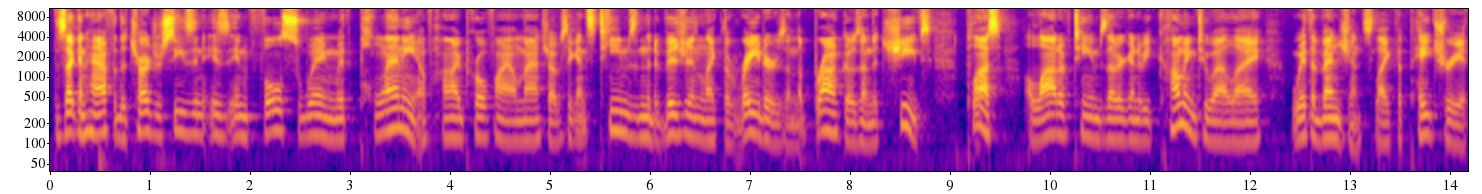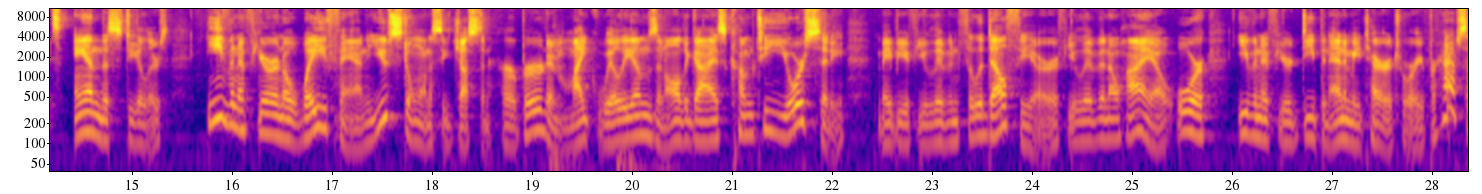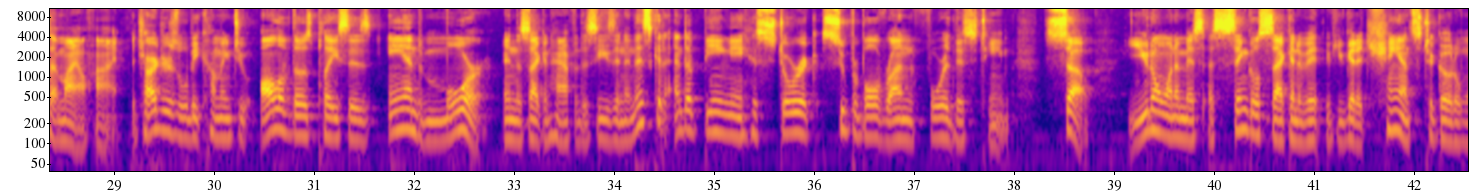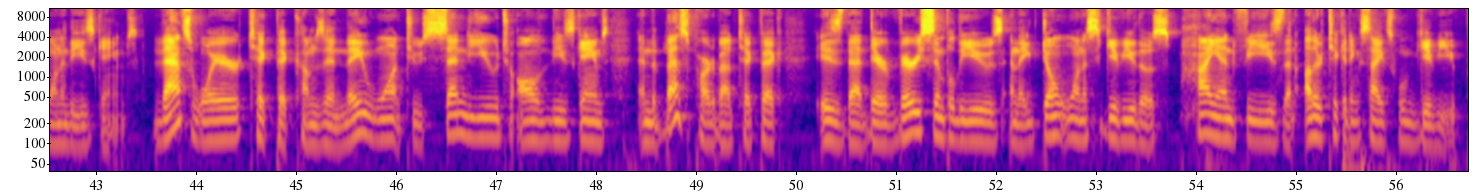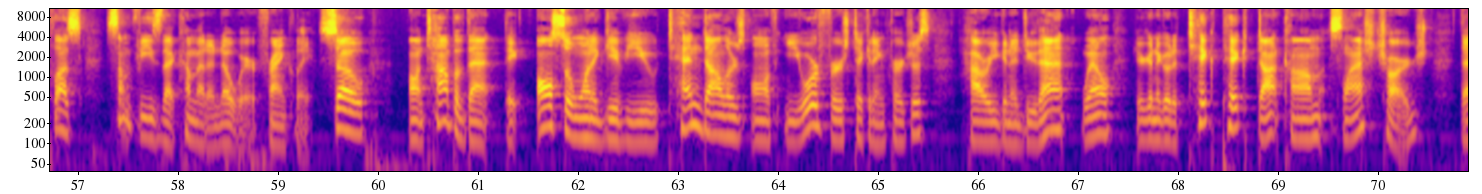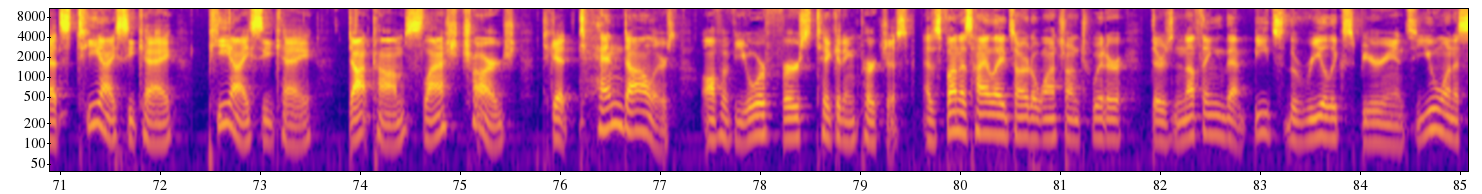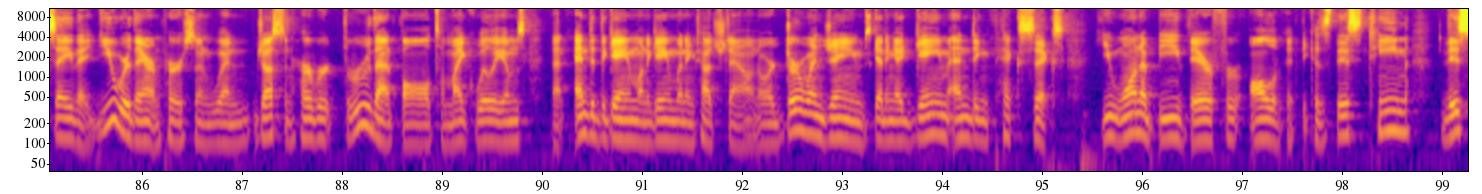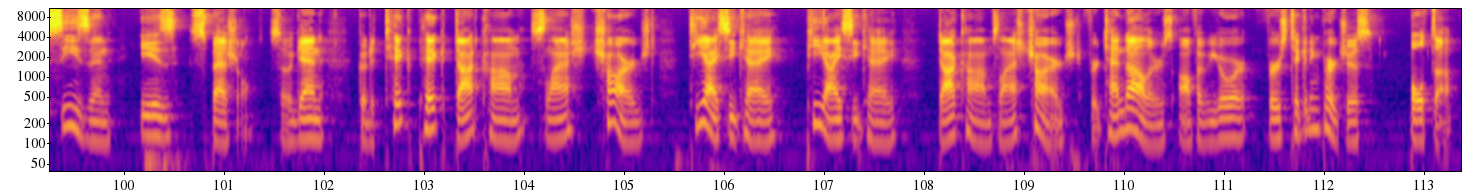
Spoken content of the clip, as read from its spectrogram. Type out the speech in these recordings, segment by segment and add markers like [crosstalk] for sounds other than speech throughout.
The second half of the Charger season is in full swing with plenty of high profile matchups against teams in the division like the Raiders and the Broncos and the Chiefs, plus a lot of teams that are going to be coming to LA with a vengeance like the Patriots and the Steelers. Even if you're an away fan, you still want to see Justin Herbert and Mike Williams and all the guys come to your city. Maybe if you live in Philadelphia or if you live in Ohio, or even if you're deep in enemy territory, perhaps at Mile High. The Chargers will be coming to all of those places and more in the second half of the season, and this could end up being a historic Super Bowl run for this team. So, you don't want to miss a single second of it if you get a chance to go to one of these games. That's where TickPick comes in. They want to send you to all of these games, and the best part about TickPick is that they're very simple to use and they don't want to give you those high end fees that other ticketing sites will give you, plus some fees that come out of nowhere, frankly. So, on top of that, they also want to give you $10 off your first ticketing purchase. How are you going to do that? Well, you're going to go to tickpick.com slash charged. That's T-I-C-K, P-I-C-K dot com slash charged to get $10 off of your first ticketing purchase. As fun as highlights are to watch on Twitter, there's nothing that beats the real experience. You want to say that you were there in person when Justin Herbert threw that ball to Mike Williams that ended the game on a game winning touchdown, or Derwin James getting a game ending pick six. You want to be there for all of it because this team this season is special. So again, go to tickpick.com slash charged, T-I-C-K, P-I-C-K dot com slash charged for $10 off of your first ticketing purchase. Bolt up.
